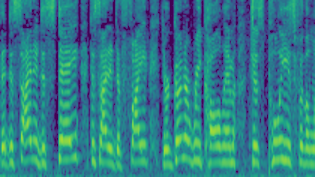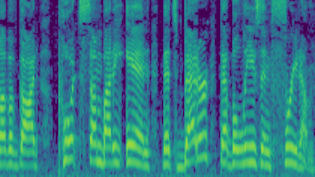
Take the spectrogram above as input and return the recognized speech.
that decided to stay, decided to fight. You're going to recall him. Just please, for the love of God, put somebody in that's better, that believes in freedom.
